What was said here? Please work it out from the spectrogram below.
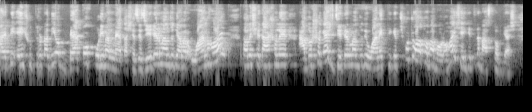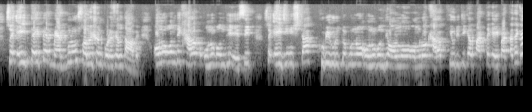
R T এই সূত্রটা দিয়েও ব্যাপক পরিমাণ ম্যাথ আসে। যে জেড এর মান যদি আমার ওয়ান হয়, তাহলে সেটা আসলে আদর্শ গ্যাস। জেড এর মান যদি ওয়ানের থেকে ছোট অথবা বড় হয়, সেই ক্ষেত্রে বাস্তব গ্যাস। সো এই টাইপের ম্যাথগুলো সলিউশন করে ফেলতে হবে। অনুবন্ধী ক্ষারক অনুবন্ধী এসিড সো এই জিনিসটা খুবই গুরুত্বপূর্ণ। অনুবন্ধী অম্ল অম্ল ক্ষারক থিওরিটিক্যাল পার্ট থেকে এই পার্টটা থেকে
